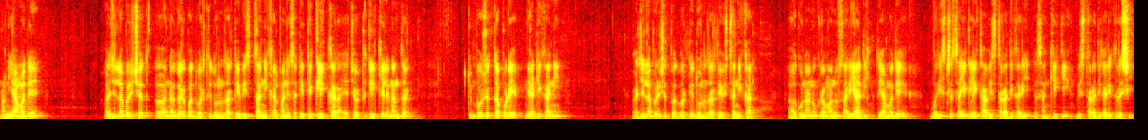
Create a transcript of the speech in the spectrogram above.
आणि यामध्ये जिल्हा परिषद नगरपद भरती दोन हजार तेवीसचा निकाल पाहण्यासाठी ते क्लिक करा. याच्यावरती क्लिक केल्यानंतर तुम्ही पाहू शकता पुढे या ठिकाणी जिल्हा परिषद पदभरती दोन हजार तेवीसचा निकाल. गुणानुक्रमानुसार यादी. तर यामध्ये वरिष्ठ सहाय्यक लेखा विस्ताराधिकारी सांख्यिकी विस्ताराधिकारी कृषी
